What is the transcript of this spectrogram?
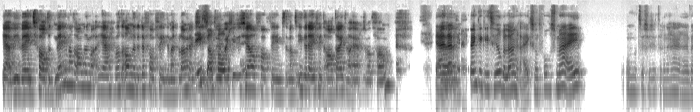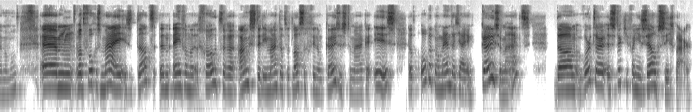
ja, wie weet valt het mee wat anderen, ja, wat anderen ervan vinden. Maar het belangrijkste is natuurlijk wat je er zelf van vindt. Want iedereen vindt altijd wel ergens wat van. ja en daar Eh. zeg je denk ik iets heel belangrijks. Want volgens mij, ondertussen zit er een haar eh, bij mijn mond. Ehm, want volgens mij is dat een, een van de grotere angsten die maakt dat we het lastig vinden om keuzes te maken. Is dat op het moment dat jij een keuze maakt, dan wordt er een stukje van jezelf zichtbaar.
